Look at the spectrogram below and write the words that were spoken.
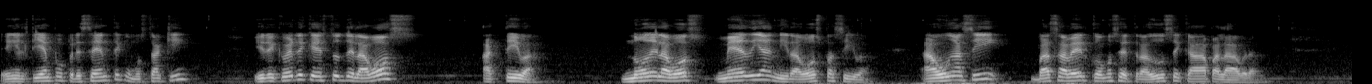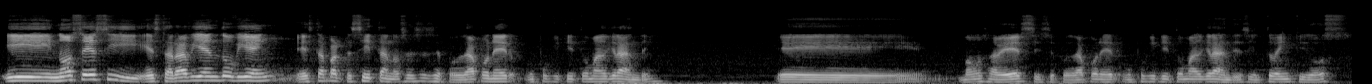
en el tiempo presente, como está aquí. Y recuerde que esto es de la voz activa, no de la voz media ni la voz pasiva. Aún así, vas a ver cómo se traduce cada palabra. Y no sé si estará viendo bien esta partecita, no sé si se podrá poner un poquitito más grande. Eh, vamos a ver si se podrá poner un poquitito más grande, 122,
